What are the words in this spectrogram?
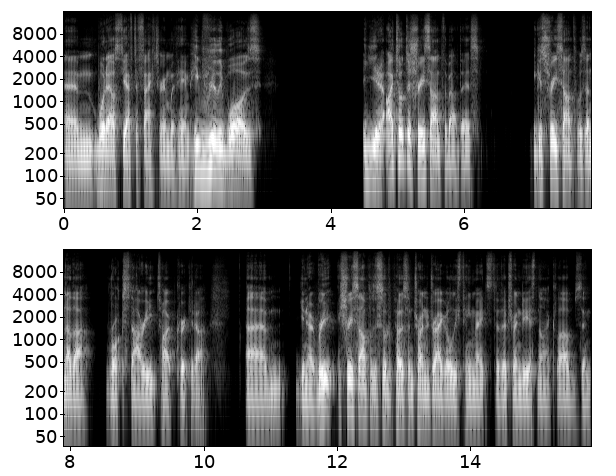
Um, what else do you have to factor in with him? He really was. You know, I talked to Sreesanth about this because Sreesanth was another rock starry type cricketer. Um, you know, Re- Santh was the sort of person trying to drag all his teammates to the trendiest nightclubs and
